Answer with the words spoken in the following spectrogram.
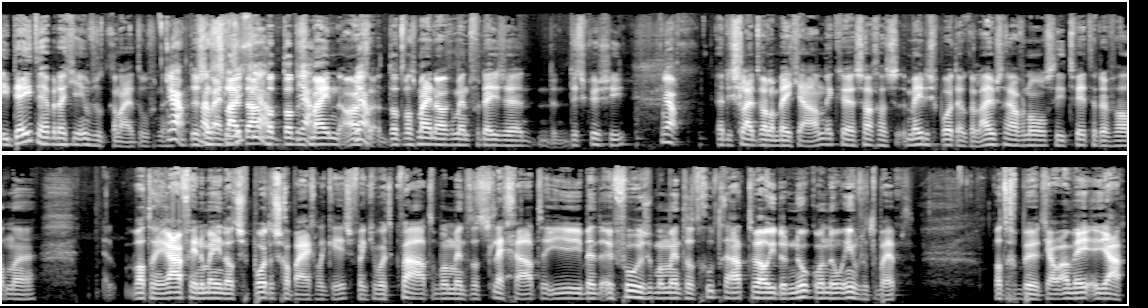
idee te hebben dat je invloed kan uitoefenen. Ja, dus nou, dat sluit dit- aan, ja, dat, dat, is ja, mijn dat was mijn argument voor deze discussie. Ja. Eh, die sluit wel een beetje aan. Ik eh, zag als medesport ook een luisteraar van ons die twitterde van... eh, wat een raar fenomeen dat supporterschap eigenlijk is. Want je wordt kwaad op het moment dat het slecht gaat. Je, je bent euforisch op het moment dat het goed gaat... terwijl je er 0,0 invloed op hebt. Wat er gebeurt. Jouw, aanwe- ja,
